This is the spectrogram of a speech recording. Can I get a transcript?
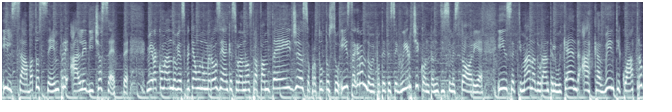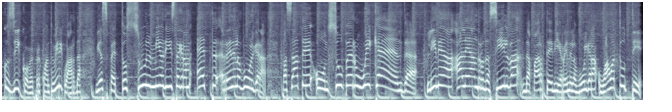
il sabato, sempre alle 17. Mi raccomando, vi aspettiamo numerosi anche sulla nostra fanpage, soprattutto su Instagram dove potete seguirci con tantissime storie in settimana durante il weekend H24, così come per quanto mi riguarda vi aspetto sul mio di Instagram at Renela Bulgara. Passate un super weekend. Linea Aleandro da Silva da parte di Irene la Vulgara. Wow a tutti.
